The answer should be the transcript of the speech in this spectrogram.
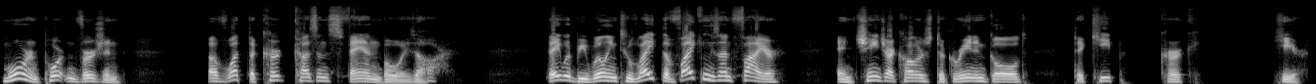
more important version of what the Kirk Cousins fanboys are. They would be willing to light the Vikings on fire and change our colors to green and gold to keep Kirk here.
